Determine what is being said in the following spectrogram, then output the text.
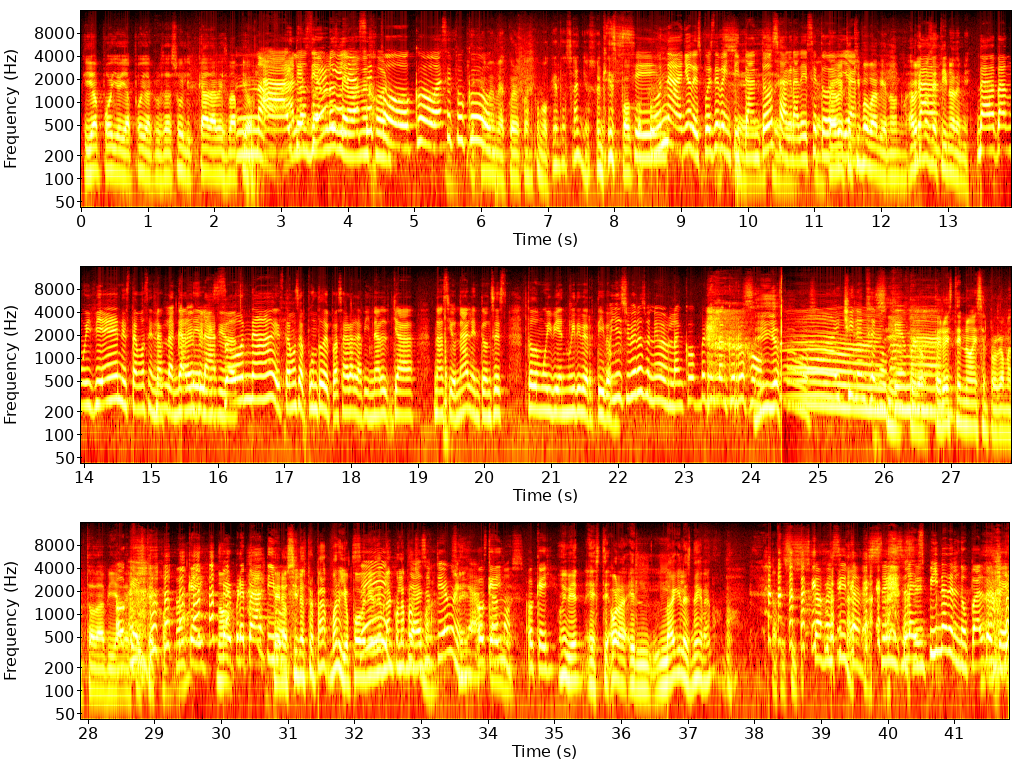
Que yo apoyo y apoyo a Cruz Azul y cada vez va peor. No, Ay, a los diablos le va hace mejor. poco, hace poco. Déjame me acuerdo, hace como que dos años, que es poco. Sí. Un año después de veintitantos, Sí, sí, agradece sí. Pero a ver, todavía. tu equipo va bien, ¿no? no. Hablemos Va. de ti, no de mí. Va, va muy bien, estamos en la, La final de de la zona, estamos a punto de pasar a la final ya nacional, entonces todo muy bien, muy divertido. Oye, si hubieras venido de blanco, verde, blanco, rojo. Sí, ya estamos. Ay, chílense, Sí, no pero, mal. pero este no es el programa todavía Ok. de festejo. ¿no? Ok, No, pre- preparativo. Pero si nos prepara, bueno, yo puedo venir de blanco la próxima. Ya es septiembre, Sí. ya ok, estamos. ok. Muy bien. Este, ahora, el, la águila es negra, ¿no? No. Cafecito. Cafecita, sí, sí, La sí. espina del nopal donde...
